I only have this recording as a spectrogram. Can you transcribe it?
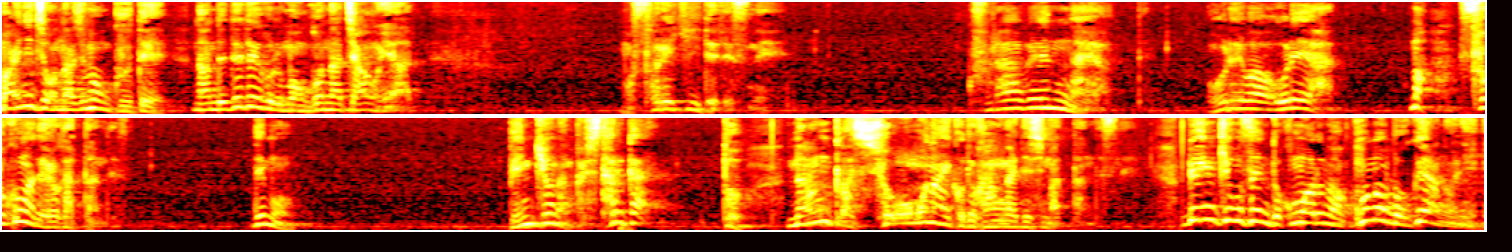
毎日同じもん食うてなんで出てくるもんこんなちゃうんやもうそれ聞いてですね比べんなよって。俺は俺やまあそこまでよかったんです。でも勉強なんかしたるかい。となんかしょうもないこと考えてしまったんですね。勉強せんと困るのはこの僕やのに。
